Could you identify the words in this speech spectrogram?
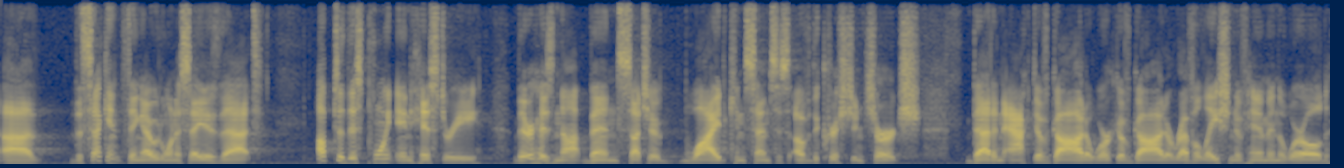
Uh, the second thing I would want to say is that up to this point in history, there has not been such a wide consensus of the Christian church that an act of God, a work of God, a revelation of Him in the world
